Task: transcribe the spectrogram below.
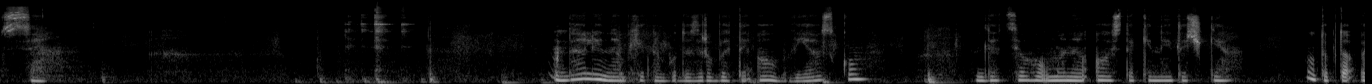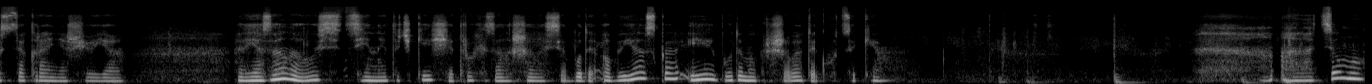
Все. Далі необхідно буде зробити обв'язку. Для цього у мене ось такі ниточки. Ну, тобто, ось ця крайня, що я в'язала, ось ці ниточки ще трохи залишилися. Буде обв'язка і будемо пришивати куцики. А на цьому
